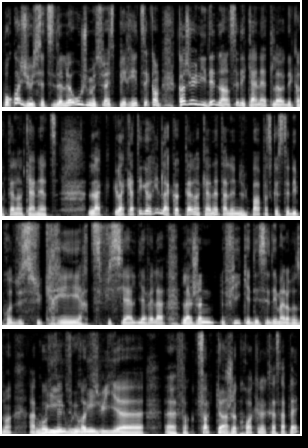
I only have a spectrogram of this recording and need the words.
Pourquoi j'ai eu cette idée-là, où je me suis inspiré? Tu sais, comme quand j'ai eu l'idée de lancer des canettes, là, des cocktails en canettes, la, la catégorie de la cocktail en canette allait nulle part parce que c'était des produits sucrés, artificiels. Il y avait la, la jeune fille qui est décédée malheureusement à cause Oui, du oui, produit euh, euh, fuck, fuck, je crois que, là, que ça s'appelait.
